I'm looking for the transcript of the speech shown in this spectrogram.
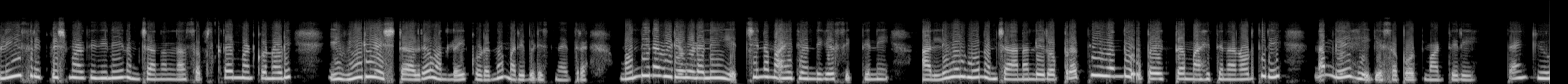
ಪ್ಲೀಸ್ ರಿಕ್ವೆಸ್ಟ್ ಮಾಡ್ತಿದ್ದೀನಿ. ನಮ್ಮ ಚಾನಲ್ನ ಸಬ್ಸ್ಕ್ರೈಬ್ ಮಾಡ್ಕೊಂಡು ನೋಡಿ. ಈ ವಿಡಿಯೋ ಇಷ್ಟ ಆದ್ರೆ ಒಂದ್ ಲೈಕ್ ಕೊಡೋದನ್ನ ಮರಿಬೇಡಿ ಸ್ನೇಹಿತರೆ. ಮುಂದಿನ ವಿಡಿಯೋಗಳಲ್ಲಿ ಹೆಚ್ಚಿನ ಮಾಹಿತಿಯೊಂದಿಗೆ ಸಿಗ್ತೀನಿ. ಅಲ್ಲಿವರೆಗೂ ನಮ್ಮ ಚಾನಲ್ ಇರೋ ಪ್ರತಿ ಒಂದು ಉಪಯುಕ್ತ ಮಾಹಿತಿನ ನೋಡ್ತೀರಿ. ನಮ್ಗೆ ಹೀಗೆ ಸಪೋರ್ಟ್ ಮಾಡ್ತೀರಿ? ಥ್ಯಾಂಕ್ ಯು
